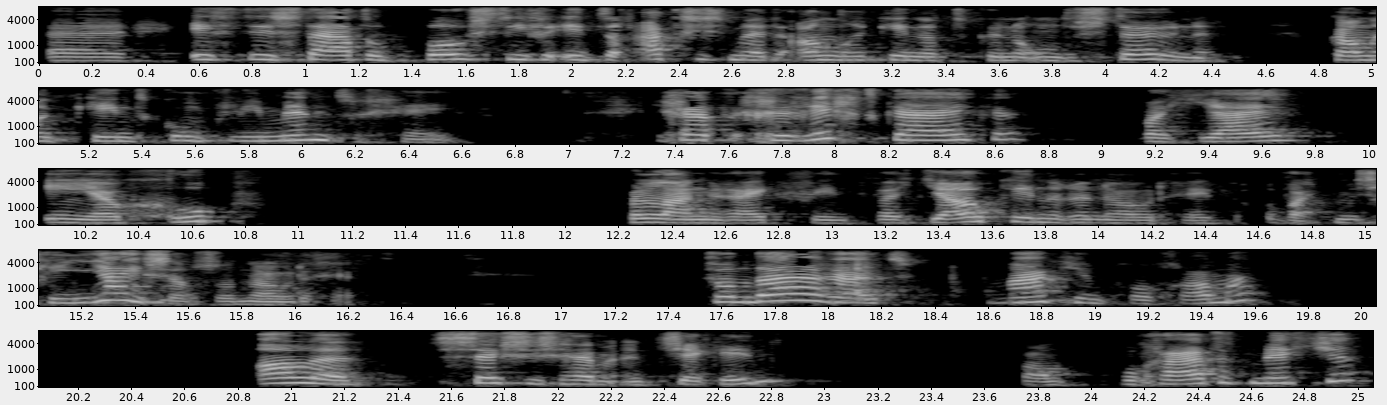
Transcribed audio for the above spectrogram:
Uh, is het in staat om positieve interacties met andere kinderen te kunnen ondersteunen? Kan een kind complimenten geven? Je gaat gericht kijken wat jij in jouw groep belangrijk vindt, wat jouw kinderen nodig hebben, of wat misschien jij zelfs wel nodig hebt. Van daaruit maak je een programma. Alle sessies hebben een check-in. Van hoe gaat het met je?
